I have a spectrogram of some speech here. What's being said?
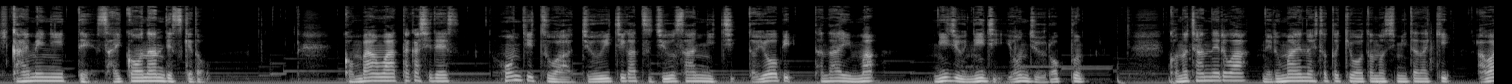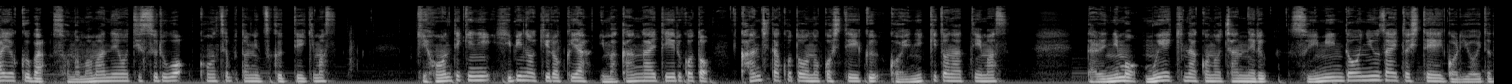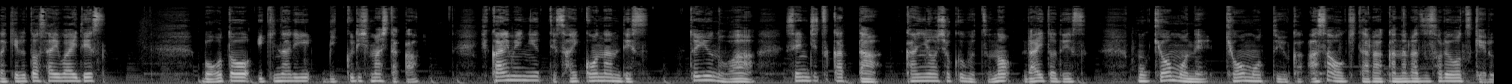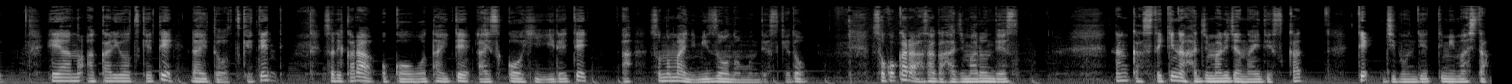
控えめに言って最高なんですけど。こんばんは、たかしです。本日は11月13日土曜日、ただいま22時46分。このチャンネルは寝る前のひとときをお楽しみいただき、あわよくばそのまま寝落ちするをコンセプトに作っていきます。基本的に日々の記録や今考えていること、感じたことを残していく声日記となっています。誰にも無益なこのチャンネル、睡眠導入剤としてご利用いただけると幸いです。冒頭、いきなりびっくりしましたか？控えめに言って最高なんです。というのは、先日買った観葉植物のライトです。もう今日もね、今日もというか朝起きたら必ずそれをつける。部屋の明かりをつけて、ライトをつけて、それからお香を炊いて、アイスコーヒー入れて、あ、その前に水を飲むんですけど、そこから朝が始まるんです。なんか素敵な始まりじゃないですか？って自分で言ってみました。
